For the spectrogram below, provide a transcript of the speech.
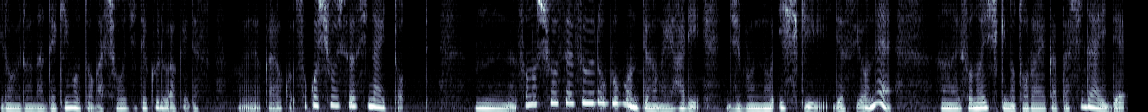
いろいろな出来事が生じてくるわけです。だからそこ修正しないとうん、その修正する部分っていうのがやはり自分の意識ですよね、その意識の捉え方次第で、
